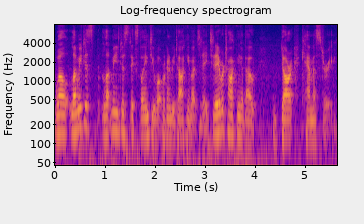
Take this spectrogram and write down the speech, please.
Well, let me just let me just explain to you what we're going to be talking about today. Today we're talking about dark chemistry,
